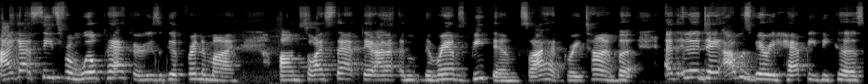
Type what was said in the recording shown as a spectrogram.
I got seats from Will Packer, who's a good friend of mine. Um, so I sat there. I, the Rams beat them, so I had a great time. But at the end of the day, I was very happy because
